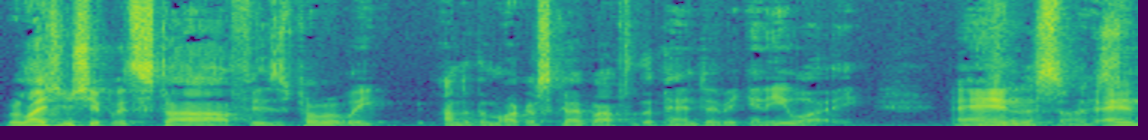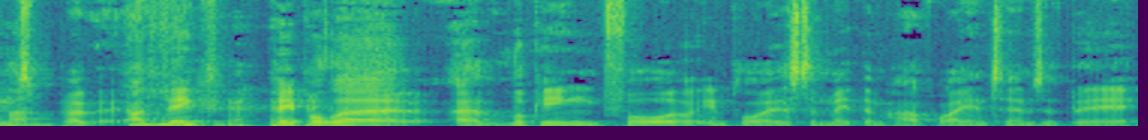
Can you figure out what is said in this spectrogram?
relationship with staff is probably under the microscope after the pandemic anyway. And, and pun? I think people are, are looking for employers to meet them halfway in terms of their,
